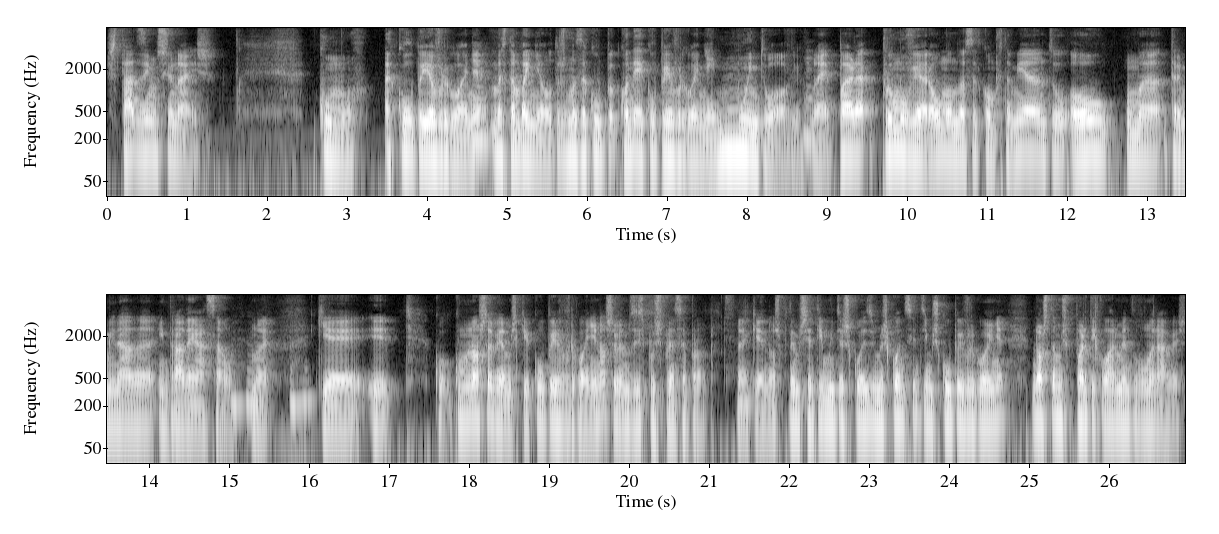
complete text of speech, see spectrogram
estados emocionais como a culpa e a vergonha, mas também outros, mas a culpa, quando é a culpa e a vergonha é muito óbvio, não é? Para promover ou uma mudança de comportamento ou uma determinada entrada em ação, não é? Que é, é, co- como nós sabemos que a culpa e a vergonha, e nós sabemos isso por experiência própria, não é? que é, nós podemos sentir muitas coisas, mas quando sentimos culpa e vergonha, nós estamos particularmente vulneráveis.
